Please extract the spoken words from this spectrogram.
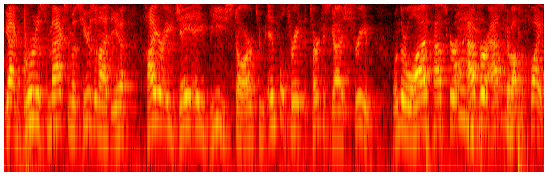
We got Brutus Maximus. Here's an idea: hire a JAV star to infiltrate the Turkish guy's stream. When they're live, ask her, have her ask about the fight.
